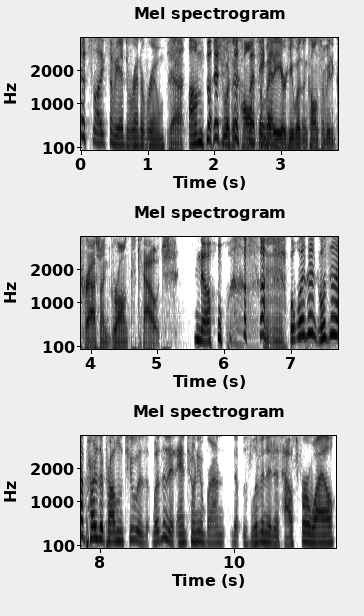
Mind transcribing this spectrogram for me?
it's not like somebody had to rent a room. Yeah. Um, but, She wasn't calling but they had- somebody, or he wasn't calling somebody to crash on Gronk's couch. no. But wasn't wasn't that part of the problem too? Was wasn't it Antonio Brown that was living at his house for a while?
